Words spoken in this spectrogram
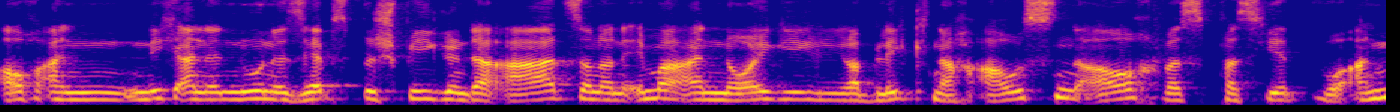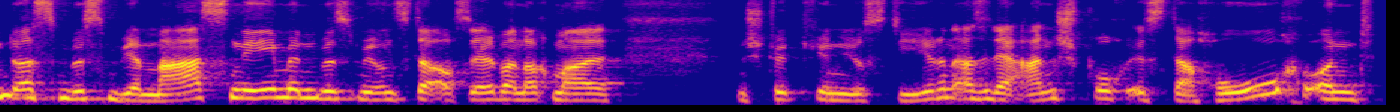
auch ein, nicht eine, nur eine selbstbespiegelnde Art, sondern immer ein neugieriger Blick nach außen auch. Was passiert woanders? Müssen wir Maß nehmen? Müssen wir uns da auch selber nochmal ein Stückchen justieren? Also der Anspruch ist da hoch und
